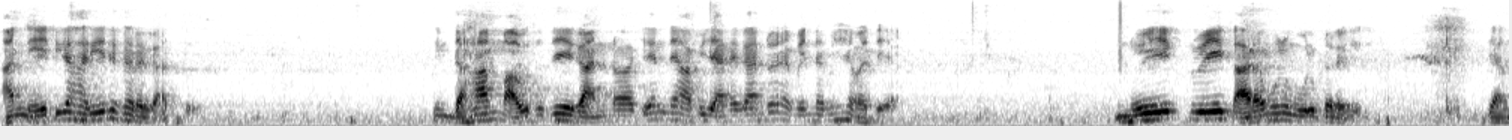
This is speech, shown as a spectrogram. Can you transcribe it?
අන්න ඒ ටික හරියට කරගත්තොත්. ඉතින් දහම් ඖෂධය ගන්නවා කියන්නේ අපි දැනගන්න ඕනේ මෙන්න මෙහෙම දෙයක්. නුවේක් නුවේක් අරමුණු මුල් කරගෙන. දැන්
